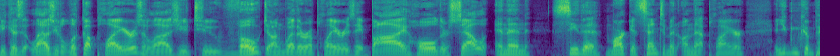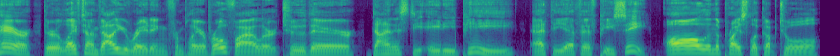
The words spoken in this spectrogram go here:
because it allows you to look up players. It allows you to vote on whether a player is a buy, hold, or sell, and then see the market sentiment on that player, and you can compare their lifetime value rating from Player Profiler to their Dynasty ADP at the FFPC, all in the price lookup tool.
